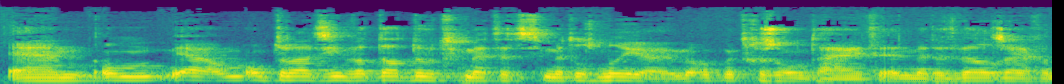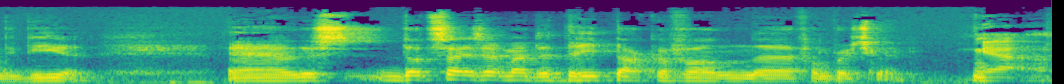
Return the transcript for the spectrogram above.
En om, ja, om, om te laten zien wat dat doet met, het, met ons milieu, maar ook met gezondheid en met het welzijn van die dieren. Uh, dus dat zijn zeg maar de drie takken van, uh, van Bridgman. Ja,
